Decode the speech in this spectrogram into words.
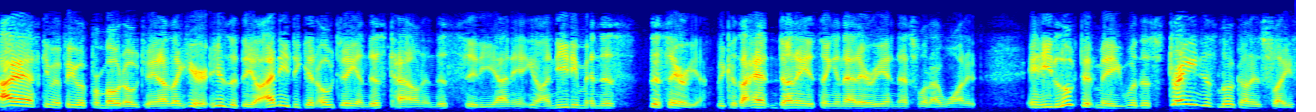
I asked him if he would promote OJ, and I was like, "Here, here's the deal. I need to get OJ in this town, in this city. I need, you know, I need him in this this area because I hadn't done anything in that area, and that's what I wanted." And he looked at me with the strangest look on his face.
